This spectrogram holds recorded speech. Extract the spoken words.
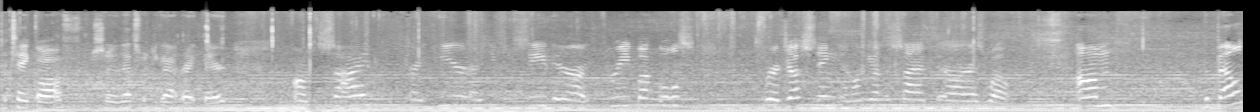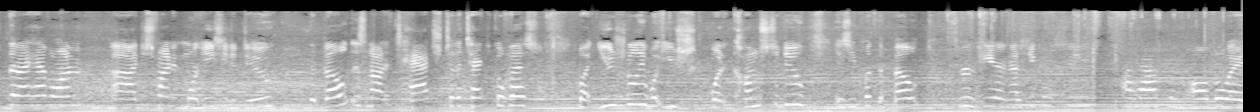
to take off. So that's what you got right there. On the side, right here, as you can see, there are three buckles for adjusting, and on the other side there are as well. Um, the belt that I have on, uh, I just find it more easy to do. The belt is not attached to the tactical vest, but usually what you what it comes to do is you put the belt through here, and as you can see, I have them all the way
